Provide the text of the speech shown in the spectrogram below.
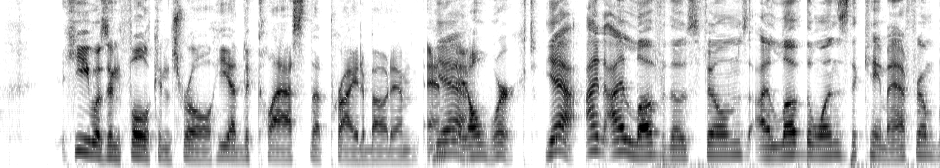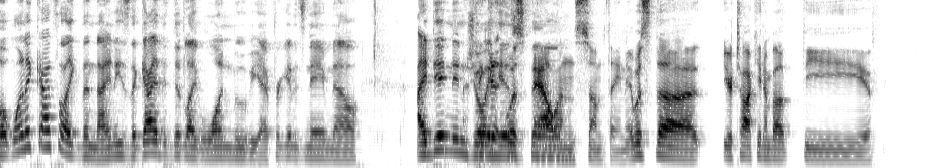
he was in full control. He had the class, the pride about him, and Yeah. it all worked. Yeah, I I loved those films. I loved the ones that came after him. But when it got to like the '90s, the guy that did like one movie, I forget his name now. I didn't I enjoy think it his was film. Alan something. It was the you're talking about the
